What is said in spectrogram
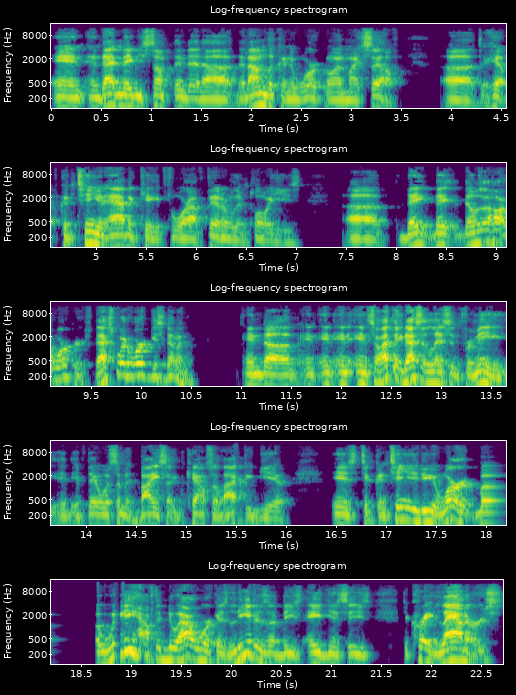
and and that may be something that uh, that I'm looking to work on myself uh, to help continue to advocate for our federal employees. Uh, they, they those are the hard workers. That's where the work gets done. And, um, and, and and so I think that's a lesson for me. If there was some advice and counsel I could give, is to continue to do your work, but, but we have to do our work as leaders of these agencies to create ladders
